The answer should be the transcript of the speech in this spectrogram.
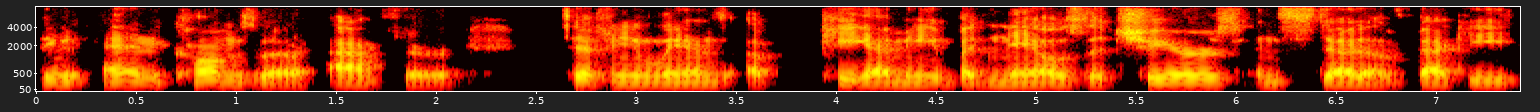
The end comes though after Tiffany lands a PME but nails the chairs instead of Becky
